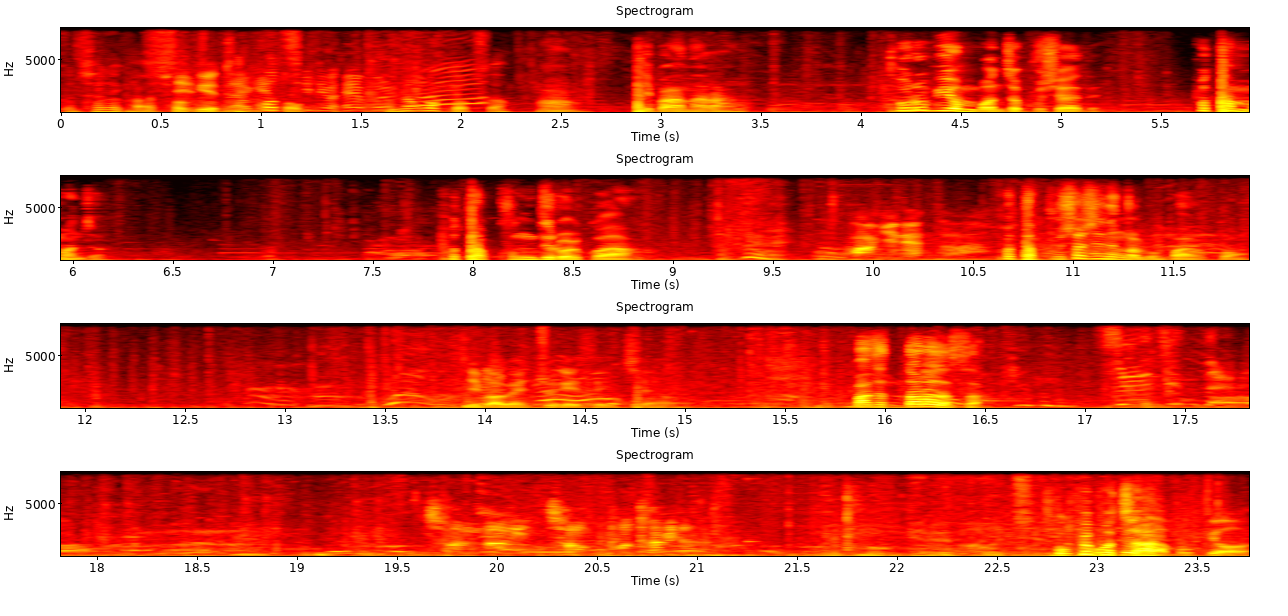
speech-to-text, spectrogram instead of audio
천천히 가. 저기에 탱커도 없, 한 명밖에 없어. 어 디바 하나랑 토르비온 먼저 부셔야 돼. 포탑 먼저. 포탑 궁 들어올 거야. 확인했다. 포탑 부셔지는 걸 못 봐갖고. 디바 왼쪽에 있어 이체요 빠져 떨어졌어. 목표 포차? 목표.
